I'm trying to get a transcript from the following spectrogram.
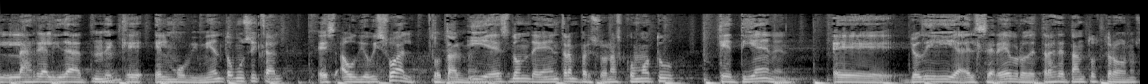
la realidad uh -huh. de que el movimiento musical es audiovisual. Totalmente. Y es donde entran personas como tú que tienen, eh, yo diría, el cerebro detrás de tantos tronos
